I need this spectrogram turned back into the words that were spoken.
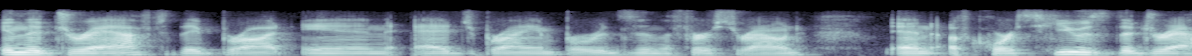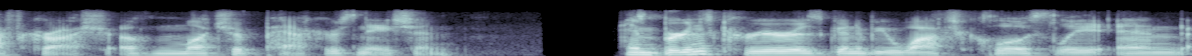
In the draft, they brought in edge Brian Burns in the first round. And of course, he was the draft crush of much of Packers Nation. And Burns' career is going to be watched closely and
